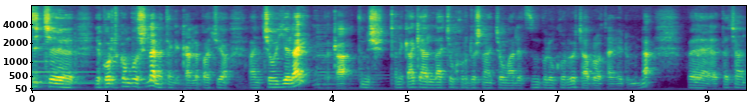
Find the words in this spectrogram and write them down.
እዚች የ chord composition ላይ መጠንቀቅ አለባችሁ። ያው አንቺሆዬ ላይ በቃ ትንሽ ጥንቃቄ ያላቸው chord ኦች ናቸው ማለት ዝም ብሎ chord ኦች አብረውት አይሄዱም እና በተቻለ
